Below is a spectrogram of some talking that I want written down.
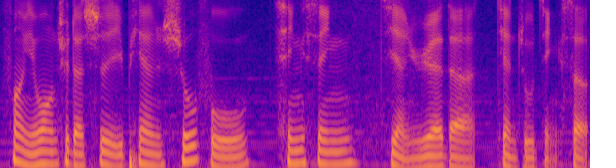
放眼望去的是一片舒服、清新、简约的建筑景色。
